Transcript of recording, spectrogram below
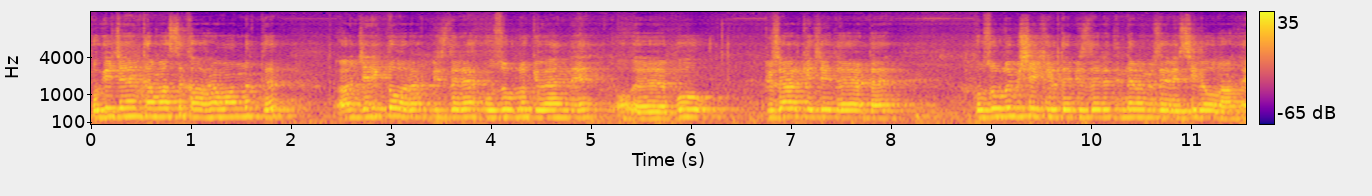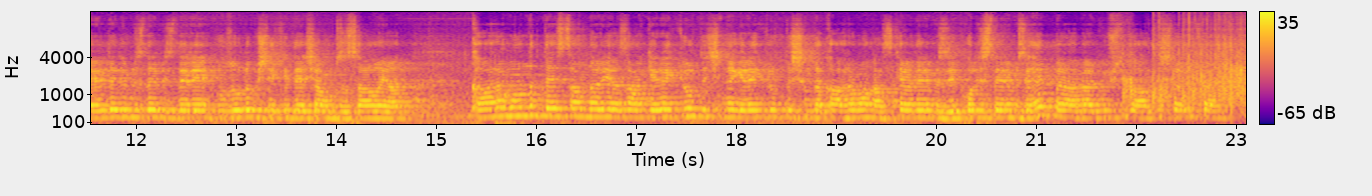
Bu gecenin teması kahramanlıktı. Öncelikli olarak bizlere huzurlu, güvenli, e, bu güzel gecelerde huzurlu bir şekilde bizleri dinlememize vesile olan, evlerimizde bizleri huzurlu bir şekilde yaşamamızı sağlayan, kahramanlık destanları yazan gerek yurt içinde gerek yurt dışında kahraman askerlerimizi, polislerimizi hep beraber güçlü bir alkışla lütfen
